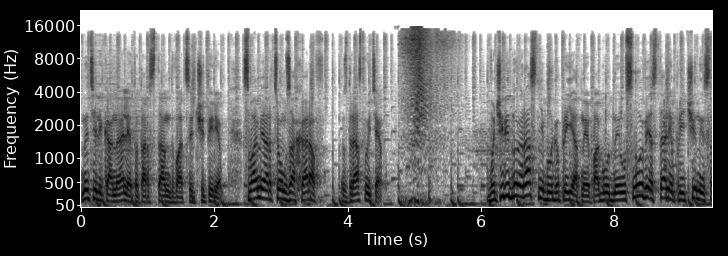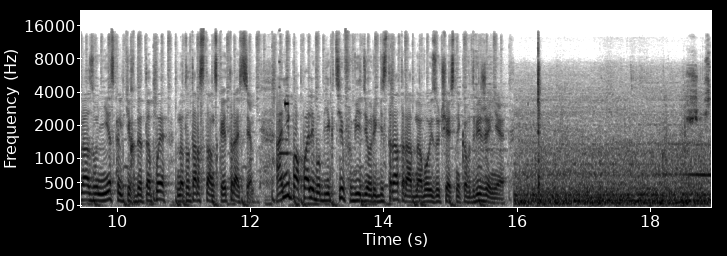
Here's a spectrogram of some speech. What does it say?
на телеканале «Татарстан-24». С вами Артем Захаров. Здравствуйте. В очередной раз неблагоприятные погодные условия стали причиной сразу нескольких ДТП на татарстанской трассе. Они попали в объектив видеорегистратора одного из участников движения. 6.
